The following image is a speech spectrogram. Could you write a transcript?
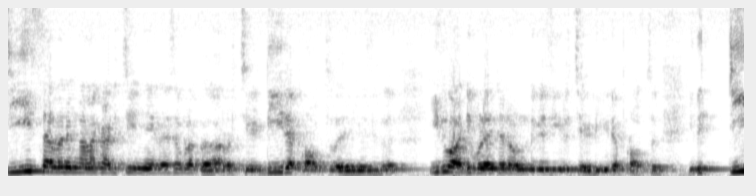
ടി സെവനുകളൊക്കെ അടിച്ച് കഴിഞ്ഞാൽ ഏകദേശം നമ്മളെ വേറൊരു ചെടിയുടെ പ്രോക്സ് വരും. ഇത് ഇതും അടിപൊളിയായിട്ട് തന്നെ ഉണ്ട്. ഈ ഒരു ചെടിയുടെ പ്രോക്സ് ഇത് ടി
